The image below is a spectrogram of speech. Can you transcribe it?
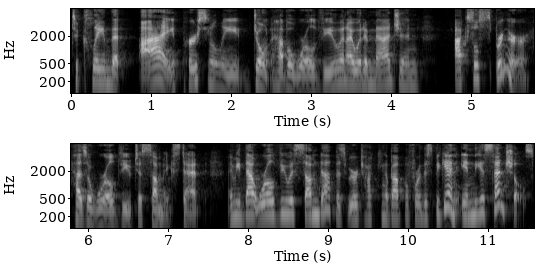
to claim that I personally don't have a worldview. And I would imagine Axel Springer has a worldview to some extent. I mean, that worldview is summed up, as we were talking about before this began, in the essentials.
